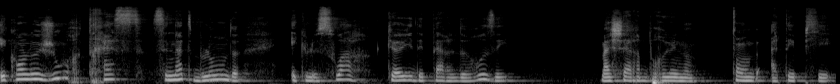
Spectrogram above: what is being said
Et quand le jour tresse ses nattes blondes et que le soir cueille des perles de rosée, ma chair brune tombe à tes pieds,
